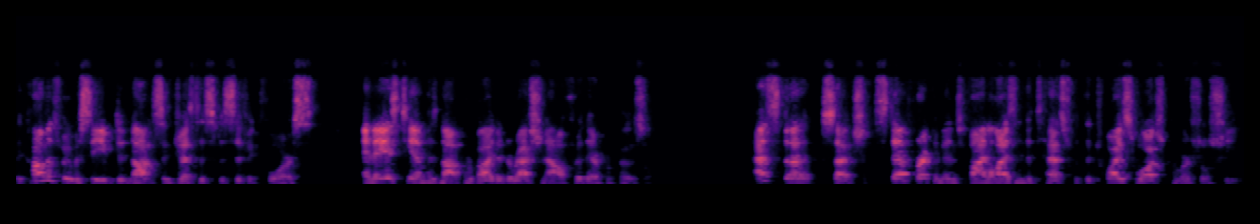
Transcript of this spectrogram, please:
The comments we received did not suggest a specific force, and ASTM has not provided a rationale for their proposal. As such, staff recommends finalizing the test with the twice washed commercial sheet.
